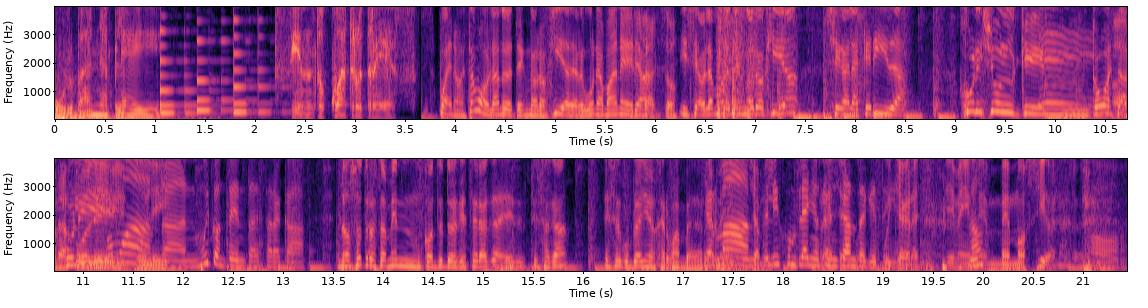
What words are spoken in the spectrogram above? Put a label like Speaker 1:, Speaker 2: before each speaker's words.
Speaker 1: Urbana Play 104.3
Speaker 2: Bueno, estamos hablando de tecnología de alguna manera.
Speaker 3: Exacto.
Speaker 2: Y si hablamos de tecnología, llega la querida Juli Shulkin.
Speaker 4: Eh.
Speaker 2: ¿Cómo estás,
Speaker 3: Hola,
Speaker 2: Juli?
Speaker 3: Juli.
Speaker 4: ¿Cómo
Speaker 3: Juli.
Speaker 4: andan? Muy contenta de estar acá.
Speaker 2: Nosotros también contentos de que estés acá. eh, estés acá. Es el cumpleaños de Germán Beder.
Speaker 4: Germán,
Speaker 5: Ya-
Speaker 4: feliz cumpleaños,
Speaker 5: Gracias,
Speaker 4: te encanta que te
Speaker 5: Muchas gracias. Sí, me,
Speaker 4: ¿No?
Speaker 5: me- me emociona.
Speaker 4: Oh.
